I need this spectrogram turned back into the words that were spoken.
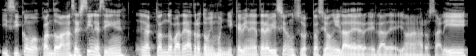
Y sí, como cuando van a hacer cine, siguen eh, actuando para teatro. Tommy Muñiz, que viene de televisión, su actuación y la de, y la de Johanna Rosalí,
